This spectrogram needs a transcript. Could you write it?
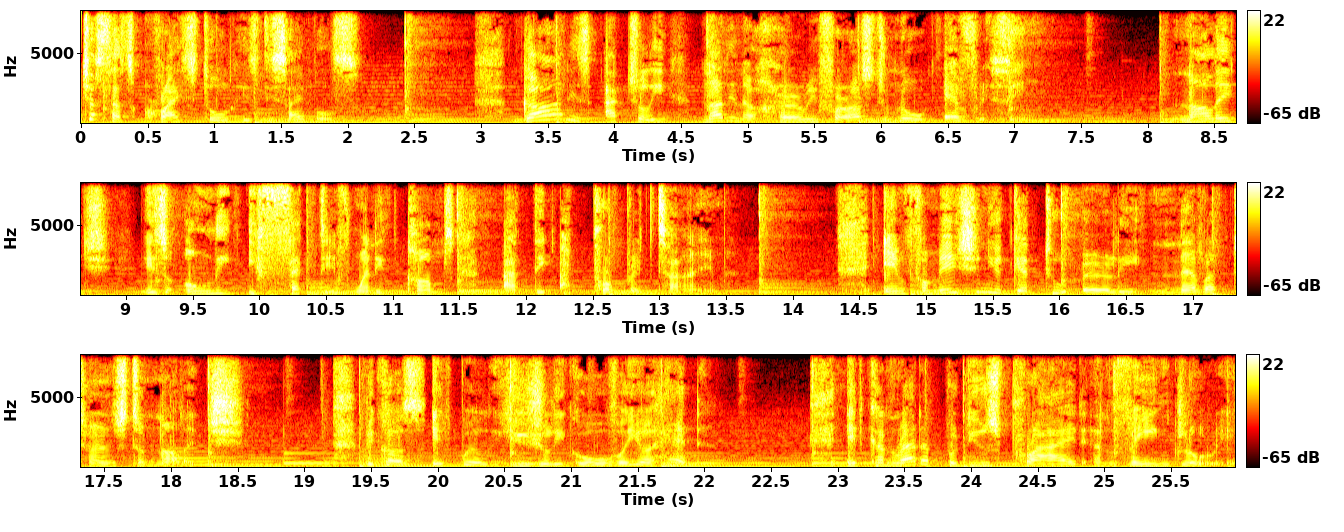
just as Christ told his disciples. God is actually not in a hurry for us to know everything. Knowledge is only effective when it comes at the appropriate time. Information you get too early never turns to knowledge because it will usually go over your head. It can rather produce pride and vainglory.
